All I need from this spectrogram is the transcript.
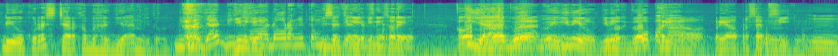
diukurnya secara kebahagiaan gitu? Bisa jadi Gini, kalau gini. ada orang itu yang Bisa gini gini sorry kalau Iya, gua gini loh, gini, gua paham. perihal perihal persepsi Hmm.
